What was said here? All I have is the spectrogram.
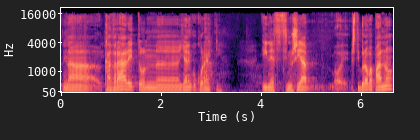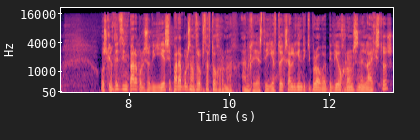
να καδράρει τον ε, Γιάννη Κουκουράκη. Είναι στην ουσία ο- στην πρόβα πάνω ο σκηνοθέτης δίνει πάρα πολλές οδηγίες σε πάρα πολλούς ανθρώπους ταυτόχρονα, αν χρειαστεί. Γι' αυτό εξάλλου γίνεται και η πρόβα. Επειδή ο χρόνος είναι ελάχιστος,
